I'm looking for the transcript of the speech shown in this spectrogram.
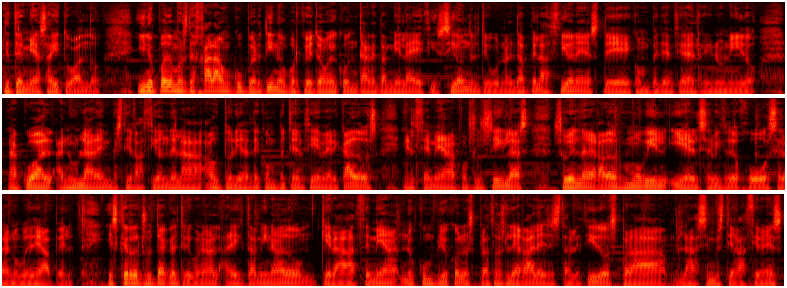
te terminas habituando. Y no podemos dejar a un Cupertino porque hoy tengo que contar también la decisión del Tribunal de Apelaciones de Competencia del Reino Unido, la cual anula la investigación de la Autoridad de Competencia y Mercados, el CMA por sus siglas, sobre el navegador móvil y el servicio de juegos en la nube de Apple. Y es que resulta que el tribunal ha dictaminado que la CMA no cumplió con los plazos legales establecidos para las investigaciones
